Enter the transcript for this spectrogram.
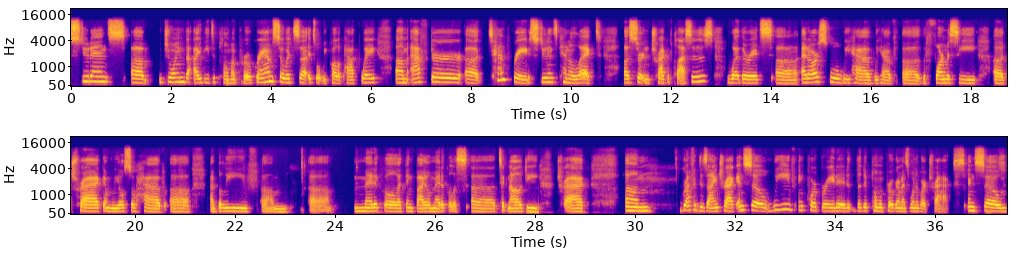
students um, join the ib diploma program. So it's uh, it's what we call a pathway. Um, after uh, 10th grade students can elect a certain track of classes whether it's uh, at our school we have we have uh, the pharmacy uh, track and we also have uh, i believe um, uh, medical i think biomedical uh, technology mm-hmm. track um, graphic design track. And so we've incorporated the diploma program as one of our tracks. And so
